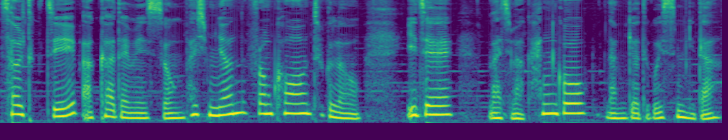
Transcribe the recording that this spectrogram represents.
설 특집 아카데미송 80년 From Corn to Glow 이제 마지막 한 곡 남겨두고 있습니다.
